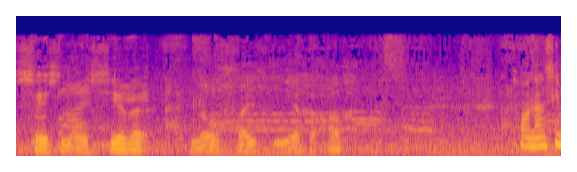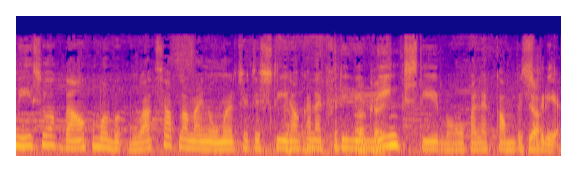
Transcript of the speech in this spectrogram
607 0598. Gewoon dan sien mense ook welkom om WhatsApp na my nommer te stuur, dan kan ek vir die Okay. link stuur waarop hulle kan bespreek.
